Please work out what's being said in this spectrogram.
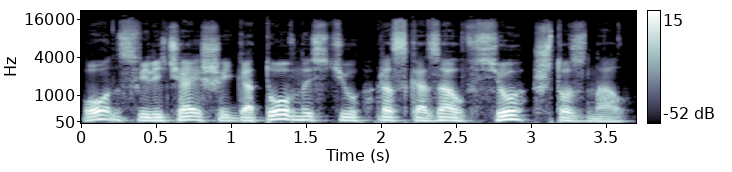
Он с величайшей готовностью рассказал все, что знал.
